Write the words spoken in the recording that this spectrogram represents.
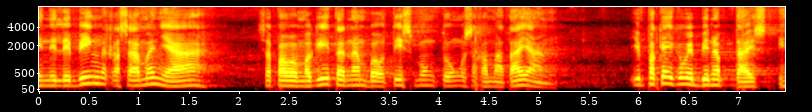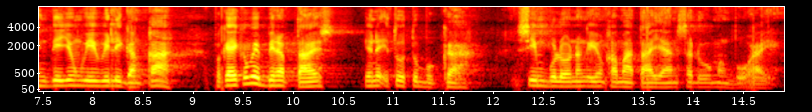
inilibing na kasama niya sa pamamagitan ng bautismong tungo sa kamatayan. Yung pagka ikaw ay binaptize, hindi yung wiwiligan ka. Pagka ikaw ay binaptize, yun ay itutubog ka. Simbolo ng iyong kamatayan sa lumang buhay.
